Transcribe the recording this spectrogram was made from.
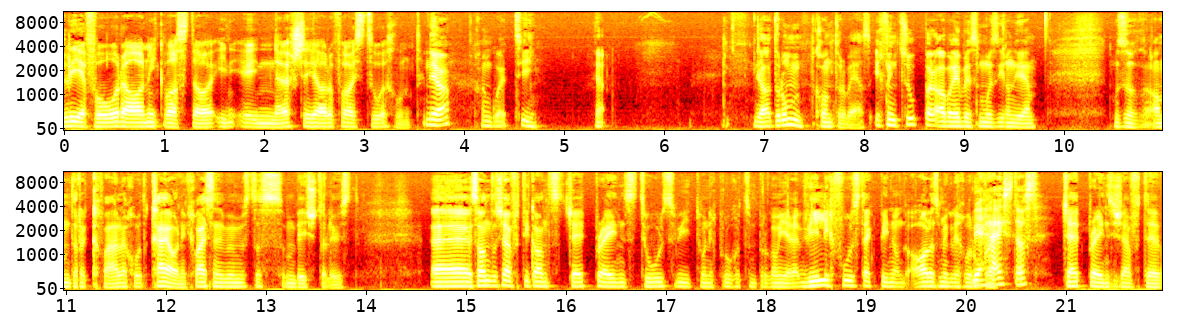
eine Vorahnung, was da in, in den nächsten Jahren auf uns zukommt. Ja, kann gut sein ja, darum kontrovers. Ich finde es super, aber eben, es muss irgendwie es muss aus anderen Quellen kommen. Keine Ahnung, ich weiß nicht, wie man das am besten löst. Äh, das andere ist einfach die ganze JetBrains Tool Suite, die ich brauche zum Programmieren, weil ich Fullstack bin und alles mögliche. Wie heißt das? JetBrains ist einfach der,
